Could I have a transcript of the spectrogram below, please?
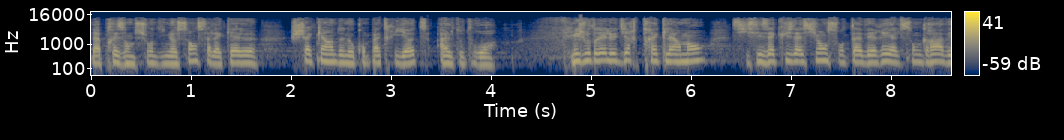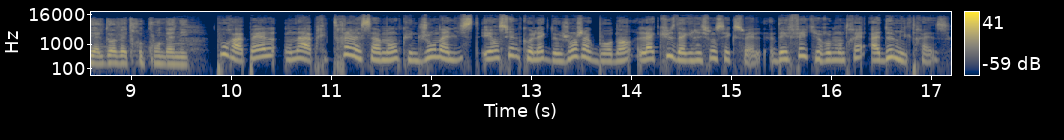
la présomption d'innocence à laquelle chacun de nos compatriotes a le droit. Mais je voudrais le dire très clairement, si ces accusations sont avérées, elles sont graves et elles doivent être condamnées. Pour rappel, on a appris très récemment qu'une journaliste et ancienne collègue de Jean-Jacques Bourdin l'accuse d'agression sexuelle, des faits qui remonteraient à 2013.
